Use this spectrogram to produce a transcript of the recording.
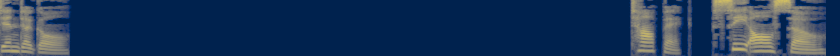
Dindigul. Topic. See also.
